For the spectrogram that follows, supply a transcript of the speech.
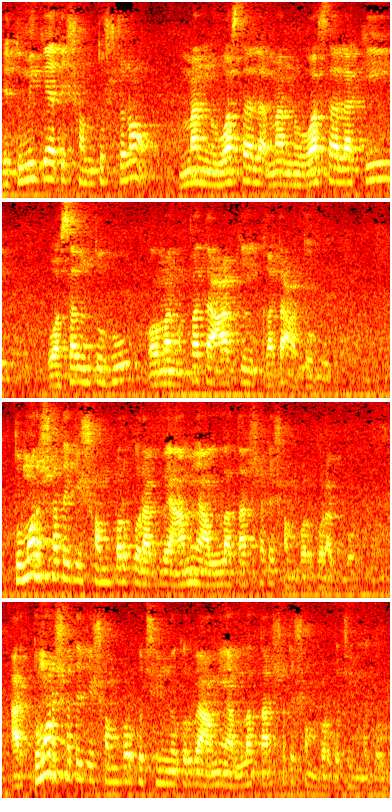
যে, তুমি কি এতে সন্তুষ্ট নও? মান ওয়াসালা মান ওয়াসালা কি ওয়াসাল তুহু অমান কাতা আকি কাতা আতুহু তোমার সাথে যে সম্পর্ক রাখবে, আমি আল্লাহ তার সাথে সম্পর্ক রাখব। আর তোমার সাথে যে সম্পর্ক ছিন্ন করবে, আমি আল্লাহ তার সাথে সম্পর্ক ছিন্ন করব।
